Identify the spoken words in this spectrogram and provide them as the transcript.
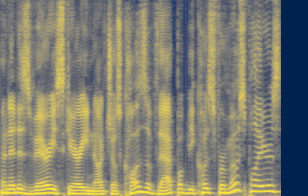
and it is very scary not just cause of that, but because for most players,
